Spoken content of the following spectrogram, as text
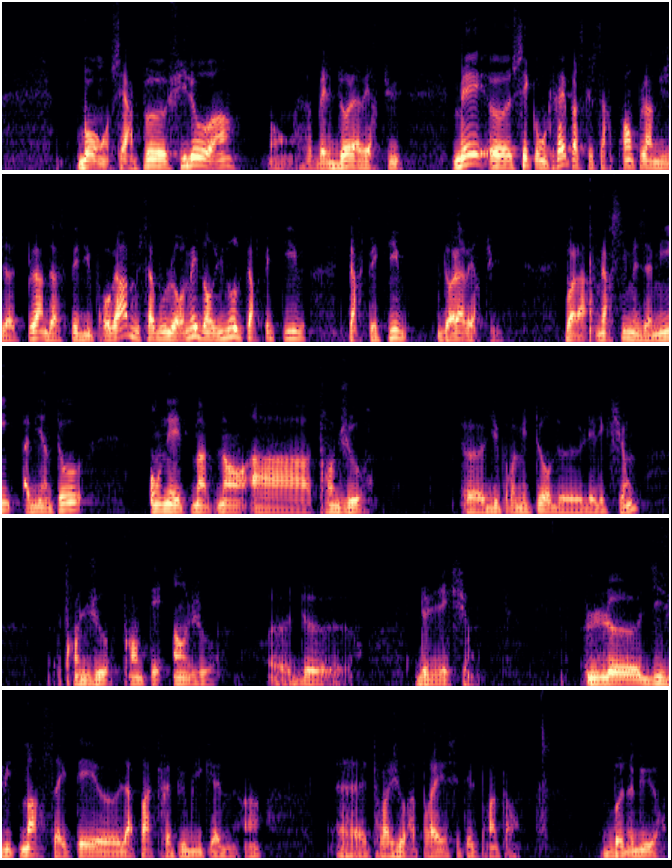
Bon, c'est un peu philo, hein. Bon, ça s'appelle De la vertu. Mais euh, c'est concret parce que ça reprend plein, plein d'aspects du programme, mais ça vous le remet dans une autre perspective, perspective de la vertu. Voilà, merci mes amis, à bientôt. On est maintenant à 30 jours euh, du premier tour de l'élection. 30 jours, 31 jours euh, de, de l'élection. Le 18 mars a été euh, la Pâque républicaine. Hein. Euh, trois jours après, c'était le printemps. Bon augure.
